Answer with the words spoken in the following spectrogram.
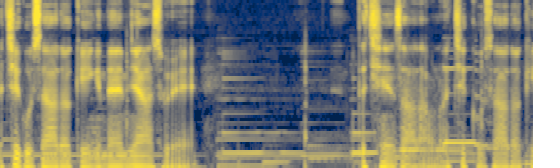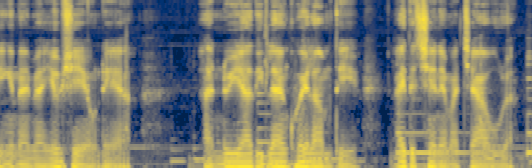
အချစ်ကိုစားတော့ကိန်းကနန်းများဆိုရဲတချင်းစာသားပေါ့နော်အချစ်ကိုစားတော့ကိန်းကနန်းများရုပ်ရှင်ရုံတွေကအနွေရသည်လမ်းခွဲလာမသိအဲ့တချင်းထဲမှာကြားဦးတာ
